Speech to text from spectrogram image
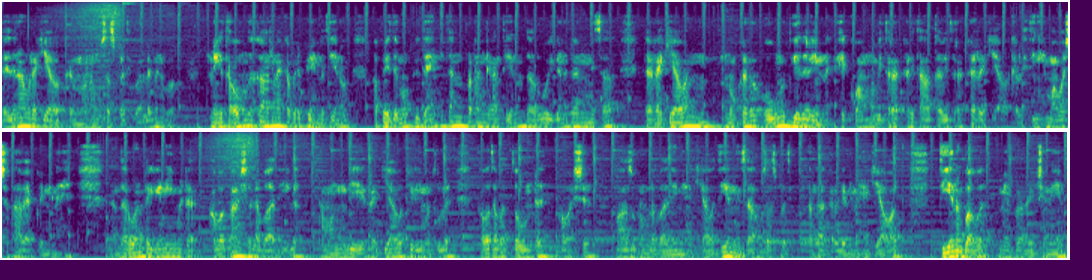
දෙදනම රැකියාවක් කරනවා නම් උසස් ප්‍රතිඵල ලැබෙන බව. මේක තවහොඳ කාරණයක් අපිට පේන්න තියෙනවා. අපේ දෙමපිය දැන් හිතන් පටන් ගන්න තියෙන දරුව ඉගෙනගන්න නිසා රැකියාවන් නොකර ඔවුනුත් ගෙදරන්න එක් අම්ම විතරක් හරි තාතා විතරක් කර රැකියාව කළ. ඉතින් හෙම අවශ්‍යතාවයක් වෙන්න නැහැ. දරුවන්ට ඉගෙනීමට අවකාශ ලබාදීල තමන්ගේ රැකියාව කිරීම තුළ තව තවත් ඔවුන්ට අවශ්‍ය පාසුකම් ලබාදීම හැකියාව තියෙන නිසා උසස් ප්‍රතිපතඟා කර ගැනීම හැකියාවක් තියෙන බව මේ ප්‍රවේක්ෂණයෙන්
